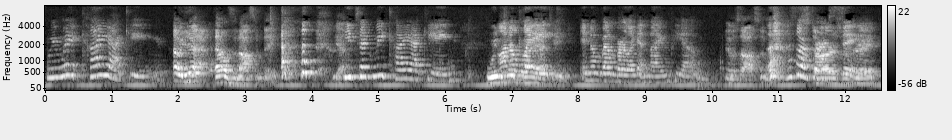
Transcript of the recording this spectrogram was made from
We went kayaking. Oh yeah, that was an awesome day. Yeah. He took me kayaking Winter on a kayaking. lake in November, like at 9 p.m. It was awesome. That's our Stars first were great.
